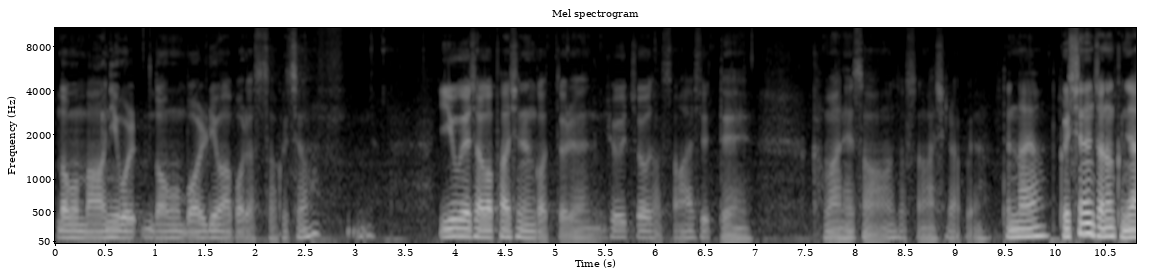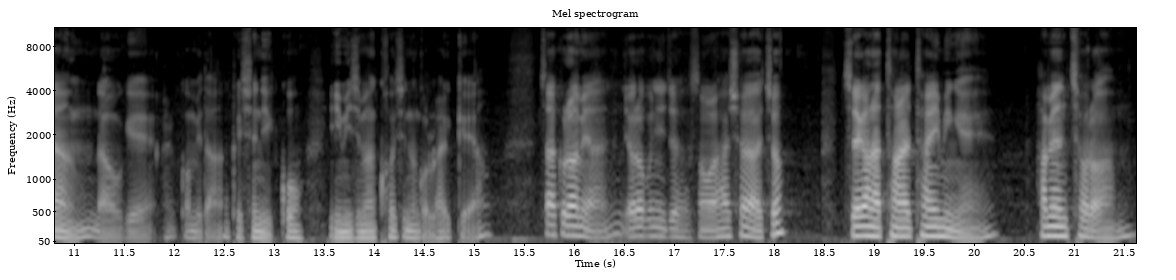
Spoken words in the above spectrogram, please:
너무 많이 올, 너무 멀리 와 버렸어. 그쵸? 이후에 작업하시는 것들은 효율적으로 작성하실 때 감안해서 작성하시라고요. 됐나요? 글씨는 저는 그냥 나오게 할 겁니다. 글씨는 있고 이미지만 커지는 걸로 할게요. 자 그러면 여러분이 이제 작성을 하셔야죠. 제가 나타날 타이밍에 화면처럼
